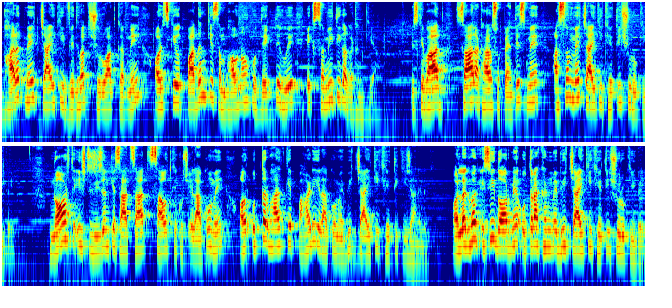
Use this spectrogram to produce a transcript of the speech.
भारत में चाय की विधिवत शुरुआत करने और इसके उत्पादन की संभावनाओं को देखते हुए एक समिति का गठन किया। इसके बाद साल 1835 में असम में चाय की खेती शुरू की गई। नॉर्थ ईस्ट रीजन के साथ साथ साउथ के कुछ इलाकों में और उत्तर भारत के पहाड़ी इलाकों में भी चाय की खेती की जाने लगी। और लगभग इसी दौर में उत्तराखंड में भी चाय की खेती शुरू की गई।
